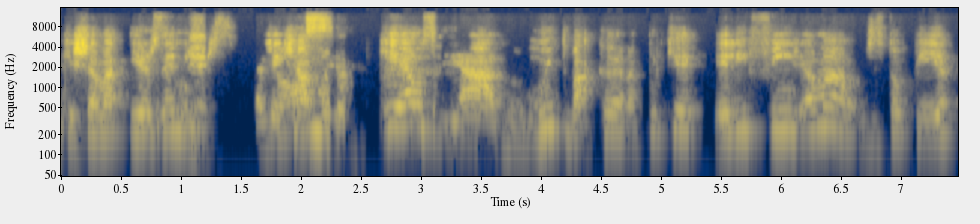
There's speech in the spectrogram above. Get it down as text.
que chama Years and Years. A gente Nossa. amou. Que é um seriado muito bacana, porque ele finge, é uma distopia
